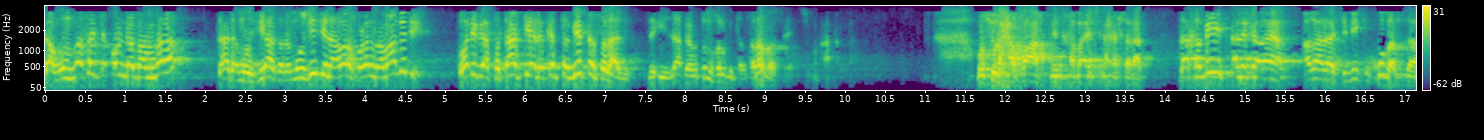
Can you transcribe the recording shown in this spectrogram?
دا غومبسه چې کوم د بمبره دا د موزیا د موزي جناور خړل روا دي ولې بیا پتا کې لکه طبيعت سره دي د ایزا به تم خلق ته سره رسې وسلحفات من خبائث الحشرات دا خبيث الک هغه دا چې دي کې خبث دا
